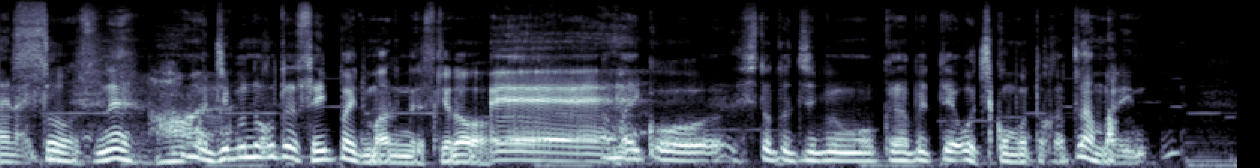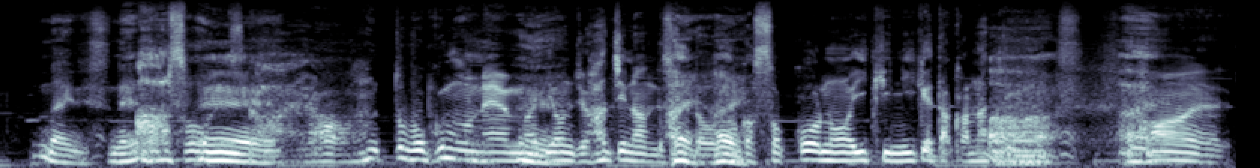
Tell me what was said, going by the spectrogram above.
えないそうですね。はい、自分のことで精一杯でもあるんですけど、えー、あまりこう人と自分を比べて落ち込むとかってあんまりないですね。あそうですか。えー、いや本当僕もね、まあ四十八なんですけど、えーはいはい、なんかそこの域に行けたかなっていうのは。はい、はい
